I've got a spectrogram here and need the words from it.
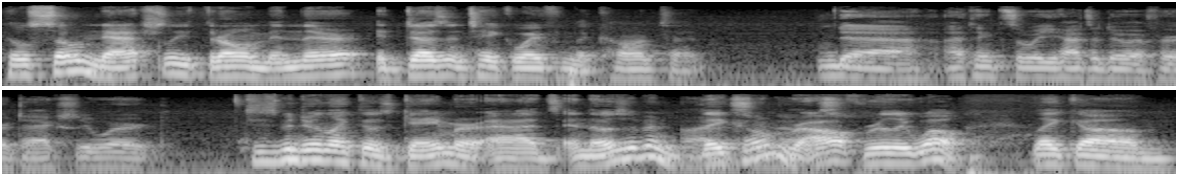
he'll so naturally throw them in there. It doesn't take away from the content. Yeah, I think it's the way you have to do it for it to actually work. He's been doing like those gamer ads, and those have been I they come out really well. Like um,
